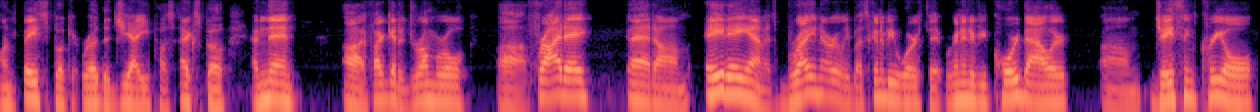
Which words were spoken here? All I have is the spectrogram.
on Facebook at Road to GIE Plus Expo, and then uh, if I get a drum roll, uh, Friday at um, 8 a.m. It's bright and early, but it's going to be worth it. We're going to interview Corey Ballard, um, Jason Creel,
